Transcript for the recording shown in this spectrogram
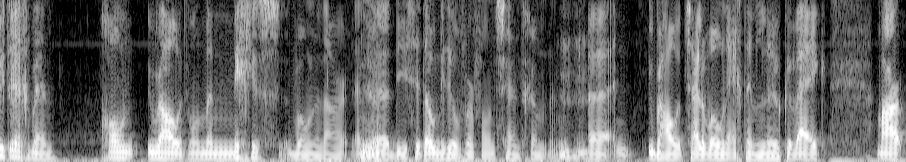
Utrecht ben, gewoon überhaupt, want mijn nichtjes wonen daar. En Ja. eh, die zitten ook niet heel ver van het centrum. En, Mhm. eh, en überhaupt, zij wonen echt in een leuke wijk. Maar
